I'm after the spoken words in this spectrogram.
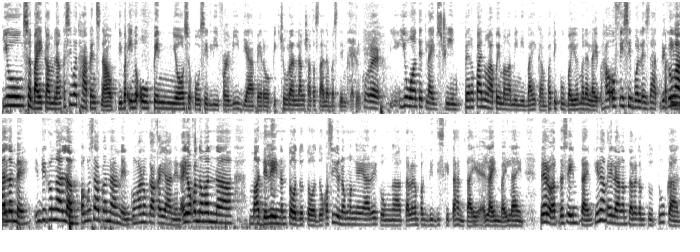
Yung sa BICAM lang, kasi what happens now, di ba ino-open nyo supposedly for media, pero picturean lang siya, tapos lalabas din kami. Correct. Y- You want it live stream, pero paano nga po yung mga mini BICAM? Pati po ba yun malalive? How feasible is that? Hindi Pati ko nga live- alam eh. Hindi ko nga alam. Pag-usapan namin kung anong kakayanin. Ayoko naman na ma-delay ng todo-todo kasi yun ang mangyayari kung ah, talagang pagdidiskitahan tayo eh, line by line. Pero at the same time, kinakailangan talagang tutukan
